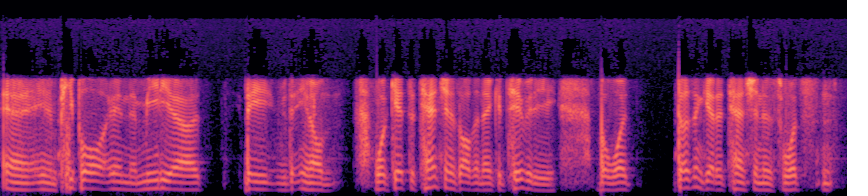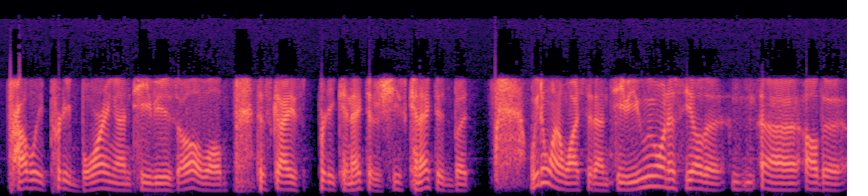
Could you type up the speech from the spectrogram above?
and, and people in the media they you know what gets attention is all the negativity, but what doesn't get attention is what's probably pretty boring on TV is oh well this guy's pretty connected or she's connected but we don't want to watch that on TV we want to see all the uh, all the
